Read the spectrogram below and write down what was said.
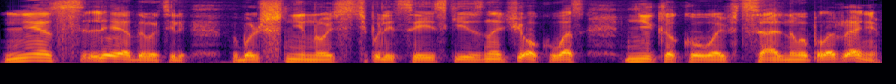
не следователь. Вы больше не носите полицейский значок, у вас никакого официального положения.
